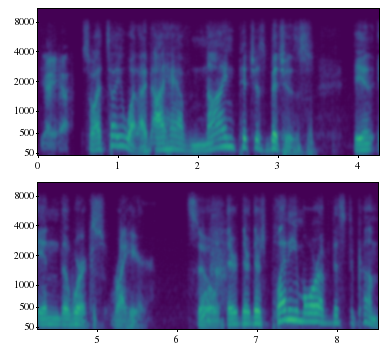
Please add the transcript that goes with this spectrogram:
Yeah, yeah. So I tell you what, I, I have nine pitches bitches in in the works right here. So there, there there's plenty more of this to come.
